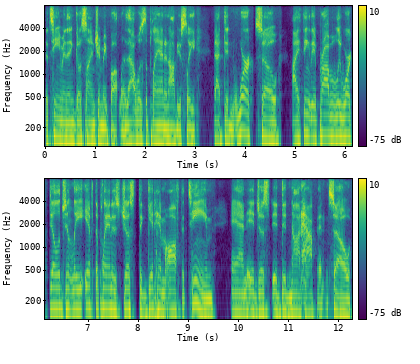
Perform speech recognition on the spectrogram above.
the team and then go sign Jimmy Butler. That was the plan, and obviously that didn't work. So I think they probably worked diligently if the plan is just to get him off the team, and it just it did not happen. So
